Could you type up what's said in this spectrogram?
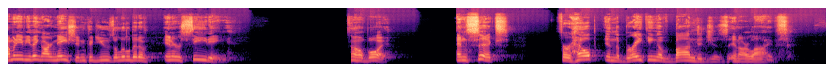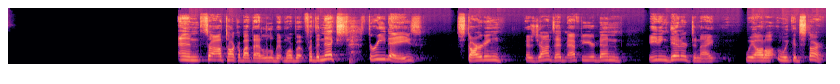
How many of you think our nation could use a little bit of interceding? Oh boy. And six, for help in the breaking of bondages in our lives. And so I'll talk about that a little bit more, but for the next three days, starting, as John said, after you're done eating dinner tonight, we, ought to, we could start.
